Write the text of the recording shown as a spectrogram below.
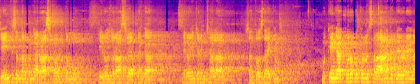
జయంతి సందర్భంగా రాష్ట్ర ప్రభుత్వము ఈరోజు రాష్ట్ర వ్యాప్తంగా నిర్వహించడం చాలా సంతోషదాయకం. ముఖ్యంగా కురపకులస్తుల ఆరాధ్య దేవుడైన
